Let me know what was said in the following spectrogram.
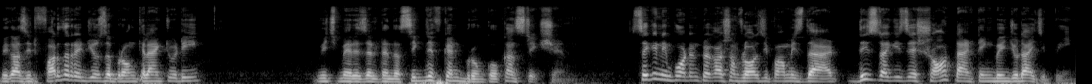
because it further reduces the bronchial activity, which may result in the significant bronchoconstriction. Second important precaution of lorazepam is that this drug is a short-acting benzodiazepine,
